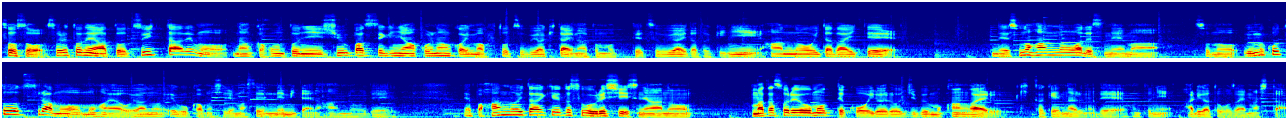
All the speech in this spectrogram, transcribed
そうそうそれとねあとツイッターでもなんか本当に瞬発的にあこれなんか今ふとつぶやきたいなと思ってつぶやいた時に反応をいただいてでその反応はですねまあその産むことすらももはや親のエゴかもしれませんねみたいな反応でやっぱ反応いただけるとすごい嬉しいですねあのまたそれをもってこういろいろ自分も考えるきっかけになるので本当にありがとうございました。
